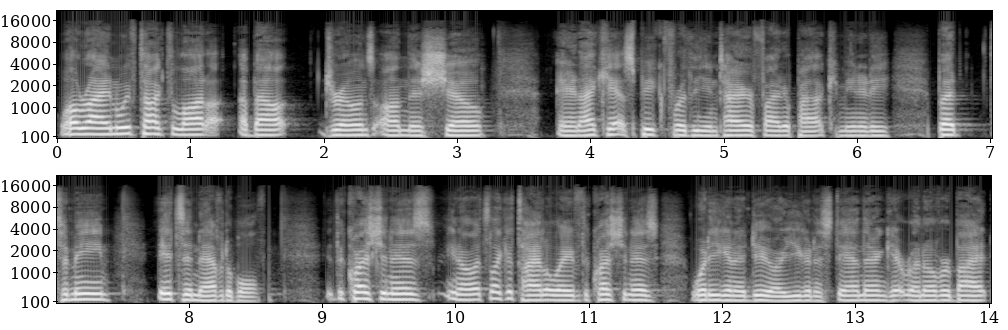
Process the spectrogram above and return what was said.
Well, Ryan, we've talked a lot about drones on this show, and I can't speak for the entire fighter pilot community, but to me, it's inevitable. The question is, you know, it's like a tidal wave. The question is, what are you going to do? Are you going to stand there and get run over by it,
